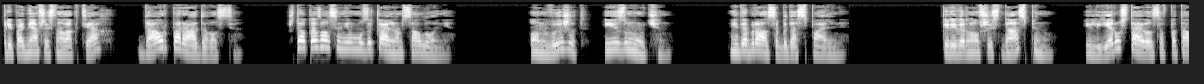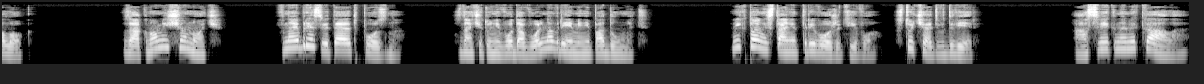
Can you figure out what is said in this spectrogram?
Приподнявшись на локтях, Даур порадовался, что оказался не в музыкальном салоне. Он выжат и измучен, не добрался бы до спальни. Перевернувшись на спину, Ильер уставился в потолок. За окном еще ночь. В ноябре светает поздно. Значит, у него довольно времени подумать. Никто не станет тревожить его, стучать в дверь. Асвик намекала,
